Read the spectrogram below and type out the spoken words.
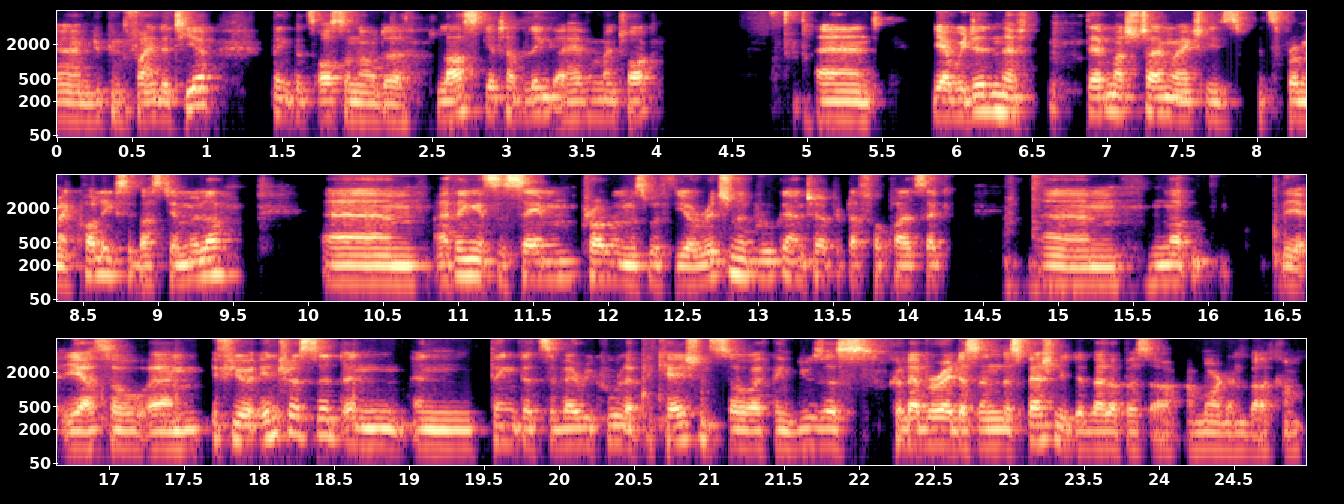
Um, you can find it here. I think that's also now the last GitHub link I have in my talk. And yeah, we didn't have that much time. Actually, it's, it's from my colleague, Sebastian Müller. Um, I think it's the same problem as with the original Bruker interpreter for Pulseq. Um, not yeah so um, if you're interested and and think that's a very cool application so i think users collaborators and especially developers are, are more than welcome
